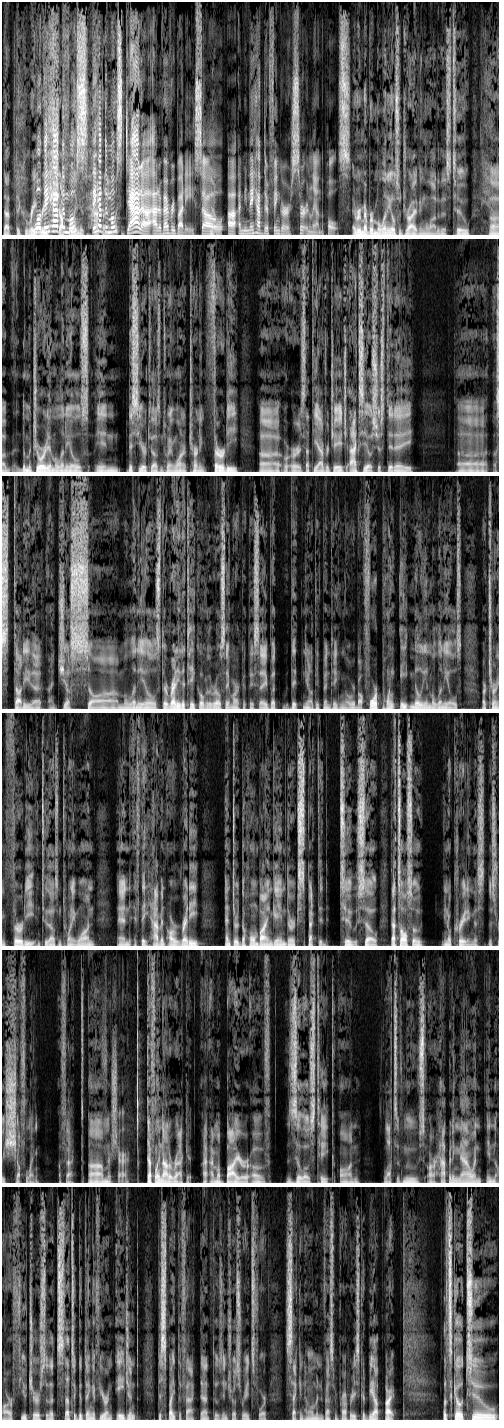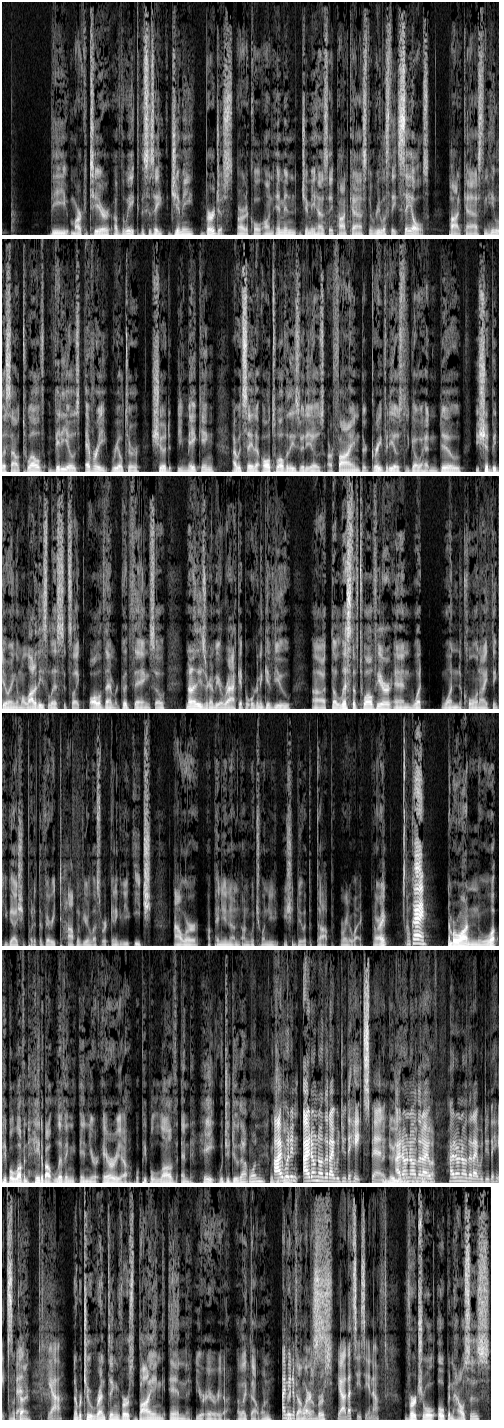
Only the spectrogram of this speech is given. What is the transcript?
that the great Well, they have the most. They have the most data out of everybody. So uh, I mean, they have their finger certainly on the pulse. And remember, millennials are driving a lot of this too. Uh, the majority of millennials in this year, 2021, are turning 30, uh, or, or is that the average age? Axios just did a uh, a study that I just saw. Millennials, they're ready to take over the real estate market. They say, but they, you know they've been taking over. About 4.8 million millennials are turning 30 in 2021, and if they haven't already entered the home buying game, they're expected to. So that's also you know creating this this reshuffling effect. Um, For sure. definitely not a racket. I, I'm a buyer of Zillow's take on lots of moves are happening now and in our future. So that's that's a good thing if you're an agent, despite the fact that those interest rates for second home and investment properties could be up. All right, let's go to the marketeer of the week. This is a Jimmy Burgess article on Inman. Jimmy has a podcast, the Real Estate Sales podcast, and he lists out 12 videos every realtor should be making. I would say that all 12 of these videos are fine. They're great videos to go ahead and do. You should be doing them. A lot of these lists, it's like all of them are good things. So none of these are going to be a racket, but we're going to give you uh, the list of 12 here and what one Nicole and I think you guys should put at the very top of your list. We're going to give you each our opinion on, on which one you, you should do at the top right away. All right? Okay. Number one, what people love and hate about living in your area. What people love and hate. Would you do that one? Would you I do- wouldn't. I don't know that I would do the hate spin. I knew you I don't know that do I. that. I don't know that I would do the hate spin. Okay. Yeah. Number two, renting versus buying in your area. I like that one. I Break mean, of down course. the numbers. Yeah, that's easy enough. Virtual open houses.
